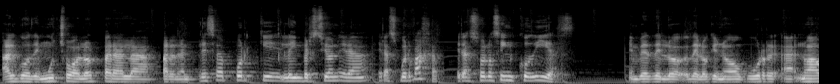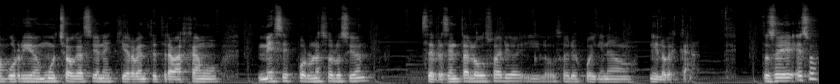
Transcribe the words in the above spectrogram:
algo de mucho valor para la, para la empresa porque la inversión era, era súper baja, era solo cinco días en vez de lo, de lo que nos, ocurre, ah, nos ha ocurrido en muchas ocasiones, que de repente trabajamos meses por una solución, se presentan los usuarios y los usuarios puede que no, ni lo pescaran. Entonces, eso.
